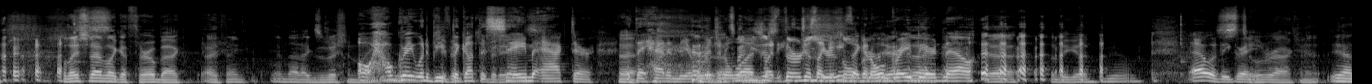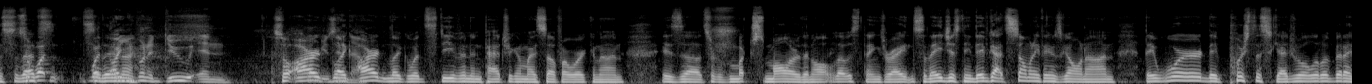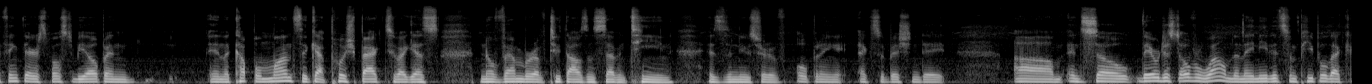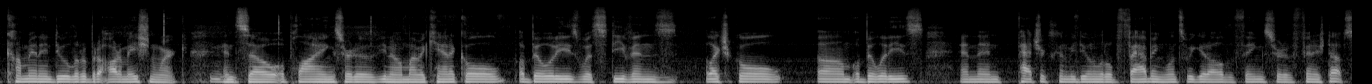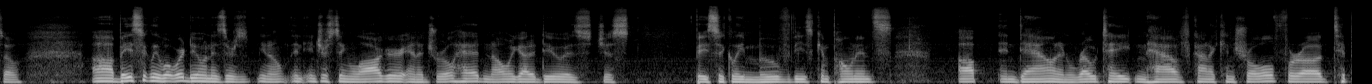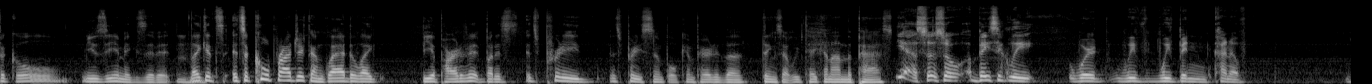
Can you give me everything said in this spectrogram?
Well, they should have like a throwback. I think in that exhibition. Oh, Like, how great would it be if they got the same 80s. actor Yeah. that they had in the original one? he's just but he's just like years he's like an old gray Yeah. beard now. Yeah, that'd be good. that would be great. Still rocking it. yeah. So So that's what? so what then, are you going to do in? So our like now? our like what Stephen and Patrick and myself are working on is uh, sort of much smaller than all those things, right? And so they just need they've got so many things going on. They were they pushed the schedule a little bit. I think they're supposed to be open in a couple months. It got pushed back to I guess November of 2017 is the new sort of opening exhibition date. Um, and so they were just overwhelmed and they needed some people that could come in and do a little bit of automation work. And so applying sort of, you know, my mechanical abilities with Stephen's electrical um, abilities. And then Patrick's going to be doing a little fabbing once we get all the things sort of finished up. So uh, basically what we're doing is there's, you know, an interesting logger and a drill head. And all we got to do is just basically move these components up and down and rotate and have kind of control for a typical museum exhibit. Mhm. Like it's it's a cool project. I'm glad to like be a part of it, but it's it's pretty it's pretty simple compared to the things that we've taken on in the past. Yeah, so so basically, we're we've we've been kind of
